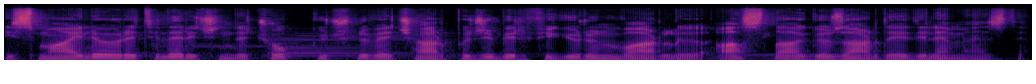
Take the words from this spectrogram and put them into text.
İsmaili öğretiler içinde çok güçlü ve çarpıcı bir figürün varlığı asla göz ardı edilemezdi.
